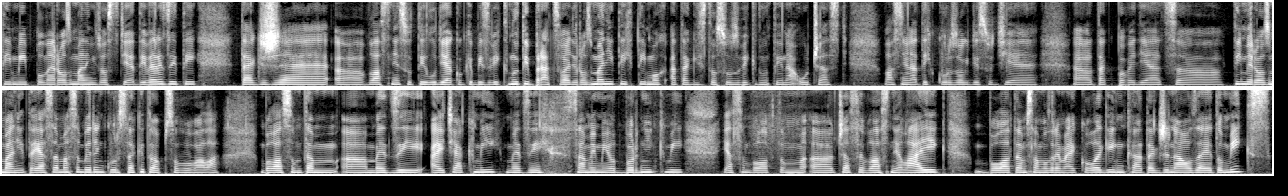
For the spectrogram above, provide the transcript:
týmy plné rozmanitosti a diverzity, takže vlastne sú tí ľudia ako keby zvyknutí pracovať v rozmanitých týmoch a takisto sú zvyknutí na účasť vlastne na tých kurzoch, kde sú tie tak povediac tými rozmanité. Ja sama som jeden kurz takéto absolvovala. Bola som tam medzi ajťakmi, medzi samými odborníkmi. Ja som bola v tom čase vlastne laik, bola tam samozrejme aj kolegynka, takže naozaj je to mix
